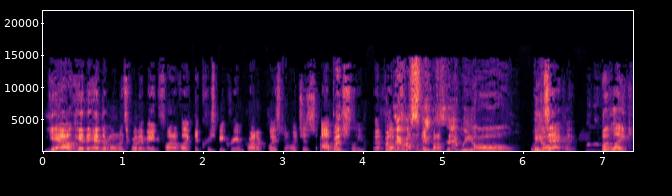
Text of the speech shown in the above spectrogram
yeah, okay, they had their moments where they made fun of like the Krispy Kreme product placement, which is obviously. But that was things that we all We all- exactly. But like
